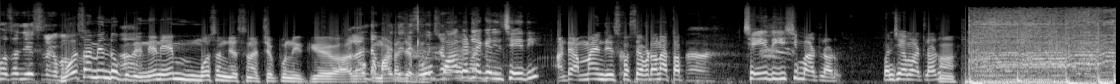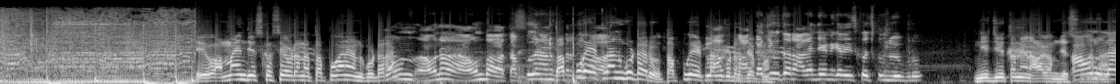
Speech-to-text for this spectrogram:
మోసం చేస్తున్నా మోసం ఎందుకు? నేనేం మోసం చేస్తున్నా చెప్పు నీకు అది ఒక మాట చెప్పు. పాకెట్లోకి వెళ్ళి చేయి. అంటే అమ్మాయిని తీసుకొస్తే ఎవడన్నా తప్పు చేయి తీసి మాట్లాడు. మంచిగా మాట్లాడు. ఏ అమ్మాయిని తీసుకొస్తే ఎవడన్నా తప్పుగానే అనుకుంటారా? అవును అవునా? తప్పుగా తప్పుగా ఎట్లా అనుకుంటారు? తప్పుగా ఎట్లా అనుకుంటారు జీవితం చేయడానికి తీసుకొచ్చుకుంది నువ్వు ఇప్పుడు. నీ జీవితం నేను ఆగం అవును చేస్తున్నా నా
